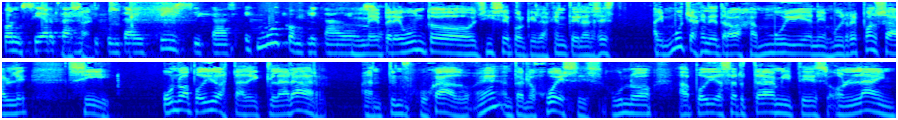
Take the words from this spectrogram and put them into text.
con ciertas dificultades físicas. Es muy complicado. Me pregunto, Gise, porque la gente de la hay mucha gente que trabaja muy bien, es muy responsable. Si uno ha podido hasta declarar ante un juzgado, ¿eh? ante los jueces. Uno ha podido hacer trámites online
